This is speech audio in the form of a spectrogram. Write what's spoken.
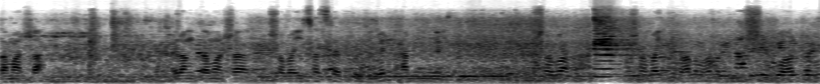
তামাশা। রং তামাশা সবাই সাবস্ক্রাইব করে দেবেন। আমি সবাই সবাইকে ভালো ভালো জিনিস উপহার করব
